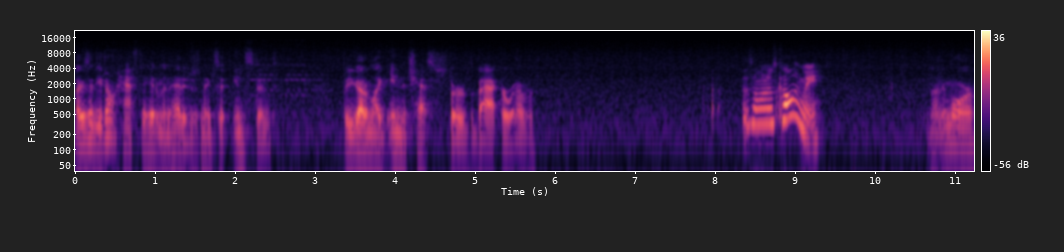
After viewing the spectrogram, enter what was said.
Like I said, you don't have to hit him in the head, it just makes it instant. But you got him like in the chest or the back or whatever. Uh, someone was calling me. Not anymore.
